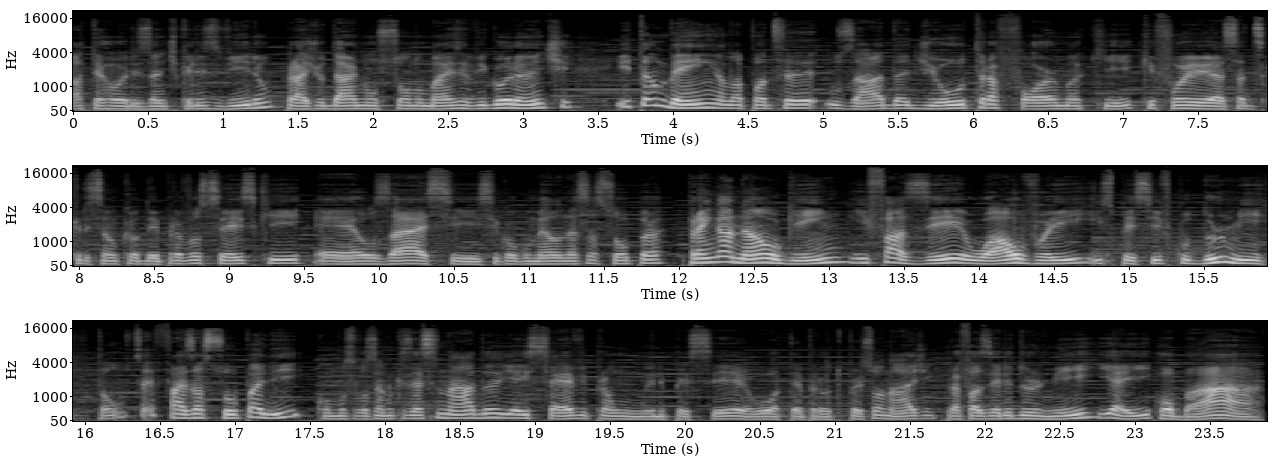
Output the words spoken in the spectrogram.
aterrorizante que eles viram, para ajudar num sono mais revigorante. E também ela pode ser usada de outra forma aqui, que foi essa descrição que eu dei para vocês, que é usar esse, esse cogumelo nessa sopa para enganar alguém e fazer o alvo aí específico dormir. Então você faz a sopa ali, como se você não quisesse nada, e aí serve para um NPC ou até para outro personagem para fazer ele dormir e aí roubar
